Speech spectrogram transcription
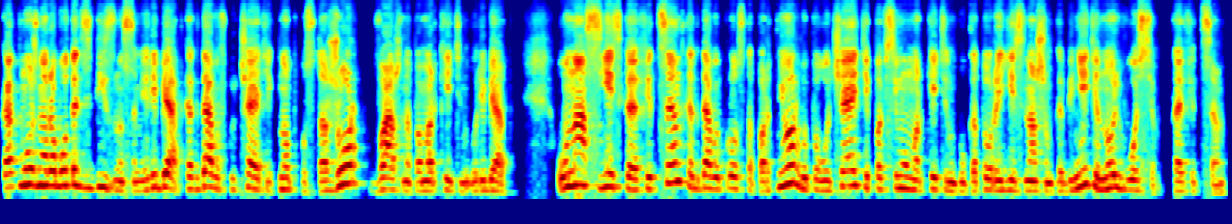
как можно работать с бизнесами. Ребят, когда вы включаете кнопку «Стажер», важно по маркетингу, ребят, у нас есть коэффициент, когда вы просто партнер, вы получаете по всему маркетингу, который есть в нашем кабинете, 0,8 коэффициент.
